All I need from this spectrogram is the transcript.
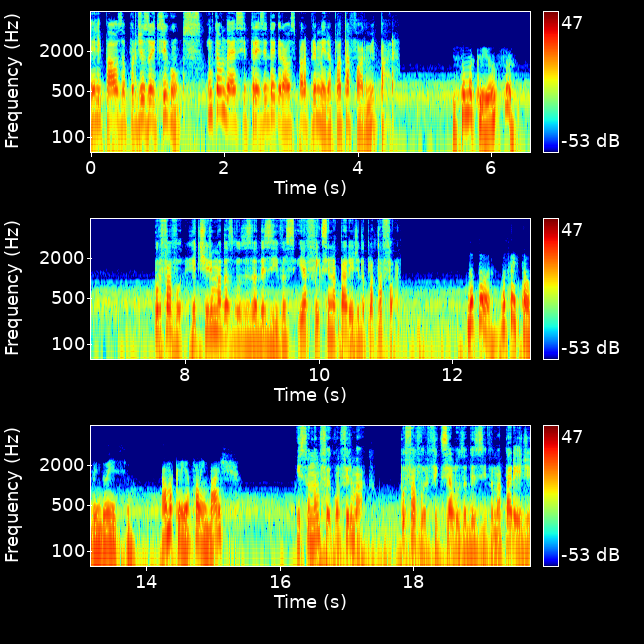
Ele pausa por 18 segundos, então desce 13 degraus para a primeira plataforma e para. Isso é uma criança? Por favor, retire uma das luzes adesivas e a fixe na parede da plataforma. Doutor, você está ouvindo isso? Há uma criança lá embaixo? Isso não foi confirmado. Por favor, fixe a luz adesiva na parede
